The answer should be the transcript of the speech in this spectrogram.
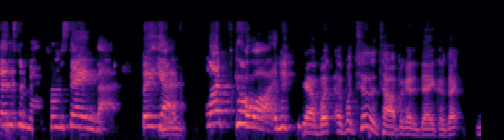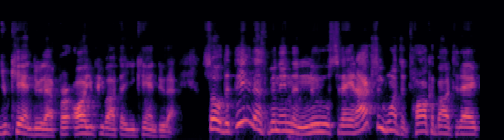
sentiment from saying that. But yeah. let's go on. Yeah, but uh, but to the topic of the day, because that you can't do that for all you people out there. You can't do that. So the thing that's been in the news today, and I actually want to talk about today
